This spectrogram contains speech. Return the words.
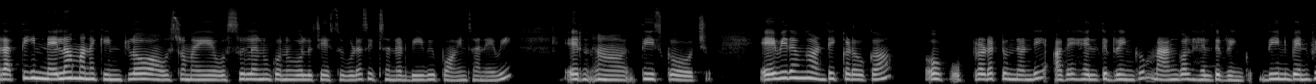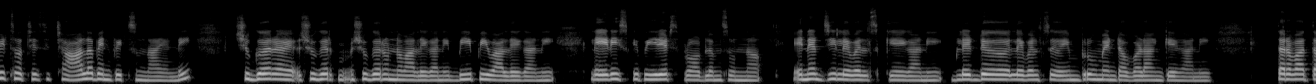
ప్రతి నెల మనకి ఇంట్లో అవసరమయ్యే వస్తువులను కొనుగోలు చేస్తూ కూడా సిక్స్ హండ్రెడ్ బీవీ పాయింట్స్ అనేవి తీసుకోవచ్చు. ఏ విధంగా అంటే ఇక్కడ ఒక ప్రోడక్ట్ ఉందండి. అదే హెల్త్ డ్రింక్ మ్యాంగోల్ హెల్త్ డ్రింక్. దీని బెనిఫిట్స్ వచ్చేసి చాలా బెనిఫిట్స్ ఉన్నాయండి. షుగర్ షుగర్ షుగర్ ఉన్న వాళ్ళే కానీ బీపీ వాళ్ళే కానీ లేడీస్కి పీరియడ్స్ ప్రాబ్లమ్స్ ఉన్న ఎనర్జీ లెవెల్స్కే కానీ బ్లడ్ లెవెల్స్ ఇంప్రూవ్మెంట్ అవ్వడానికే కానీ తర్వాత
